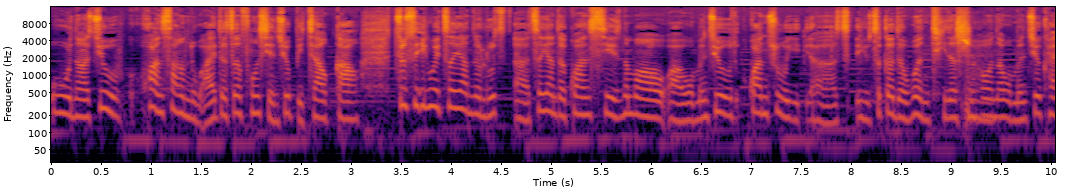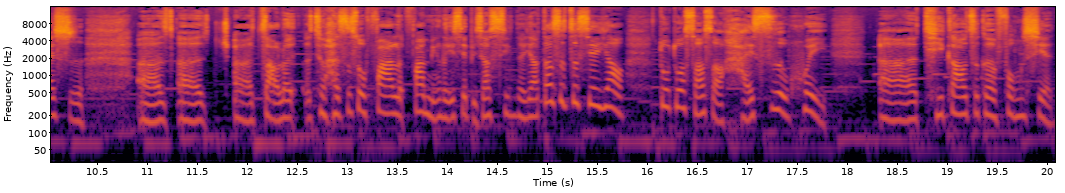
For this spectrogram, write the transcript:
物呢，就患上乳癌的这风险就比较高，就是因为这样的如呃这样的关系，那么呃我们就关注呃有这个的问题的时候呢，我们就开始呃呃呃找了，就还是说发了发明了一些比较新的药，但是这些药多多少少还是会。呃，提高这个风险，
